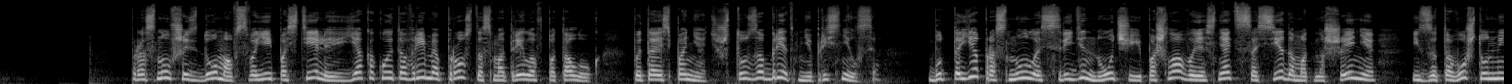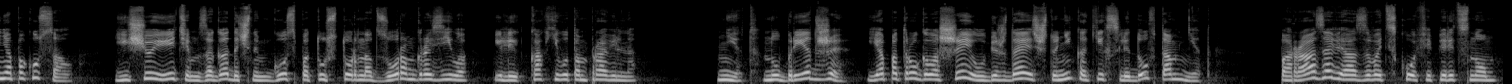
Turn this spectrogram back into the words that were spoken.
Проснувшись дома в своей постели, я какое-то время просто смотрела в потолок, пытаясь понять, что за бред мне приснился. Будто я проснулась среди ночи и пошла выяснять с соседом отношения из-за того, что он меня покусал. Еще и этим загадочным господу-сторнадзором грозила, или как его там правильно. Нет, ну бред же. Я потрогала шею, убеждаясь, что никаких следов там нет. Пора завязывать с кофе перед сном.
